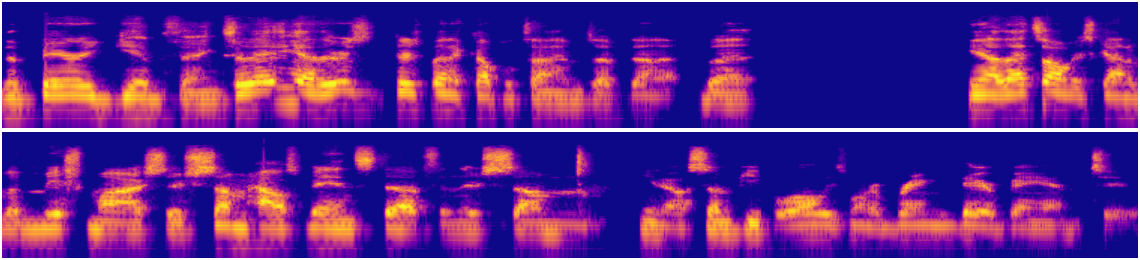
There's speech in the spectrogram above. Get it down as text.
the barry gibb thing so that, yeah there's there's been a couple times i've done it but you know that's always kind of a mishmash. There's some house band stuff, and there's some you know some people always want to bring their band too.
